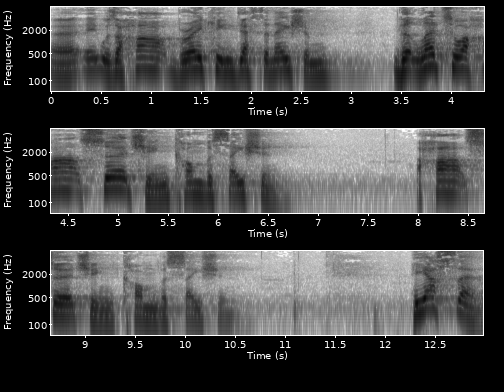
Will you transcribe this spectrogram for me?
uh, it was a heartbreaking destination that led to a heart-searching conversation. A heart-searching conversation. He asks them,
